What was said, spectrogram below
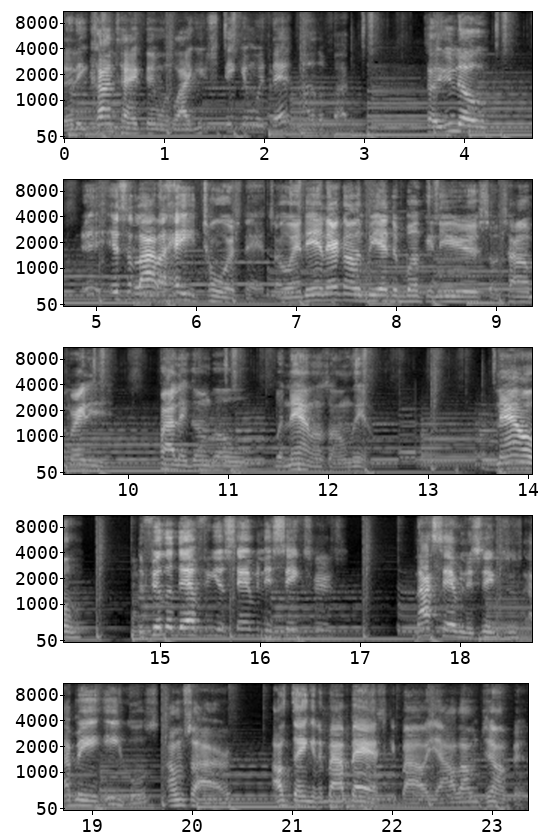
that he contacted and was like, You sticking with that motherfucker? So, you know, it's a lot of hate towards that. So, and then they're going to be at the Buccaneers. So, Tom Brady probably going to go bananas on them. Now, the Philadelphia 76ers, not 76ers, I mean Eagles. I'm sorry. I'm thinking about basketball, y'all. I'm jumping.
